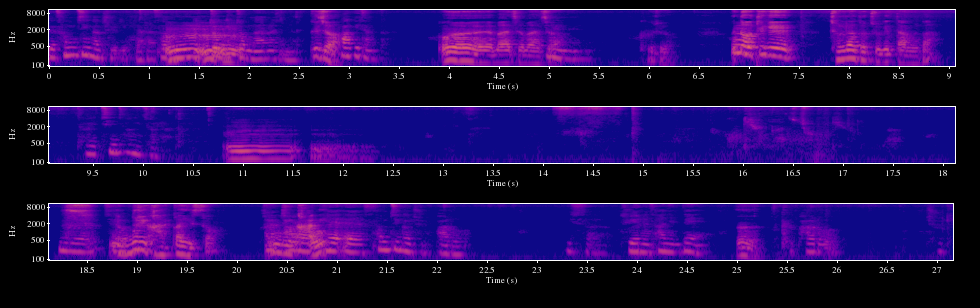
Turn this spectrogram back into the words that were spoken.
그 섬진강 줄기 따라서 음, 이쪽 음, 음. 이쪽 나눠지면 그죠? 화기장터. 어 네, 맞아 맞아 네네. 그래요. 근데 어떻게 전라도 쪽에 땅을 봐? 저희 친정이 전라도. 음, 음. 그 기운이 아주 좋은 기운. 근데 근데 제가 물이 가까이 있어? 섬진 바로 강이? 앞에, 예, 섬진강 줄기 바로 있어요. 뒤에는 산인데 응, 그 바로 줄기.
